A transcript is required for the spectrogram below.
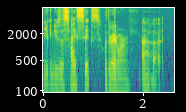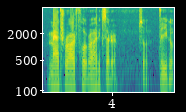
you can use a size 6 with red worm, uh, match rod, float rod, etc. So there you go.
